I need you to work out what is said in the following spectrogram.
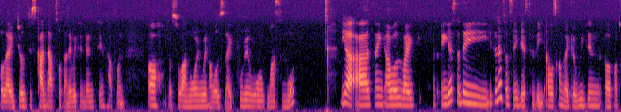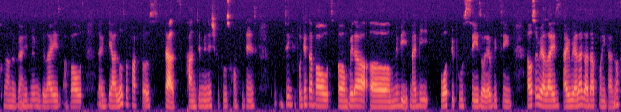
or like just discard that thought and everything. Then things happened. Oh, it was so annoying when I was like proving wrong once more. Yeah, I think I was like yesterday, can let's just say yesterday, I was kind of like a reading a particular novel and it made me realize about like there are lots of factors that can diminish people's confidence think forget about um, whether um, maybe it might be what people say or everything. I also realized I realized at that point that not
